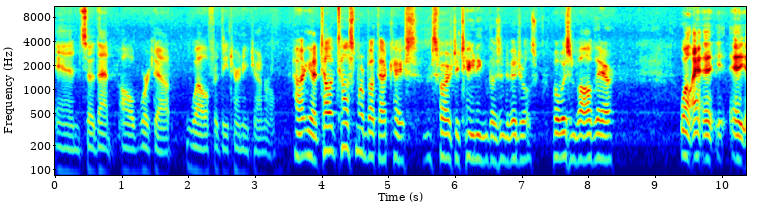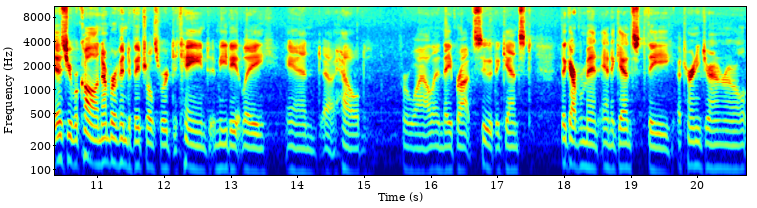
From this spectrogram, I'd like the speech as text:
And so that all worked out well for the Attorney General. Uh, yeah, tell, tell us more about that case as far as detaining those individuals. What was involved there? Well, a- a- as you recall, a number of individuals were detained immediately and uh, held for a while, and they brought suit against the government and against the Attorney General,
